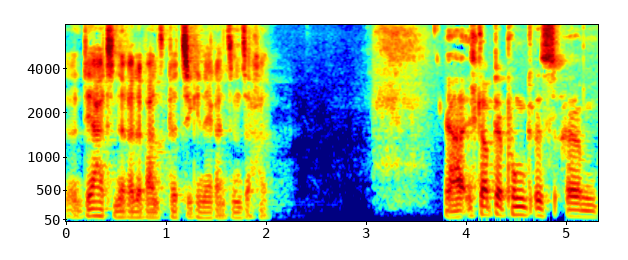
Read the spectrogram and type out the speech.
Der hatte eine Relevanz plötzlich in der ganzen Sache. Ja, ich glaube, der Punkt ist, ähm,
